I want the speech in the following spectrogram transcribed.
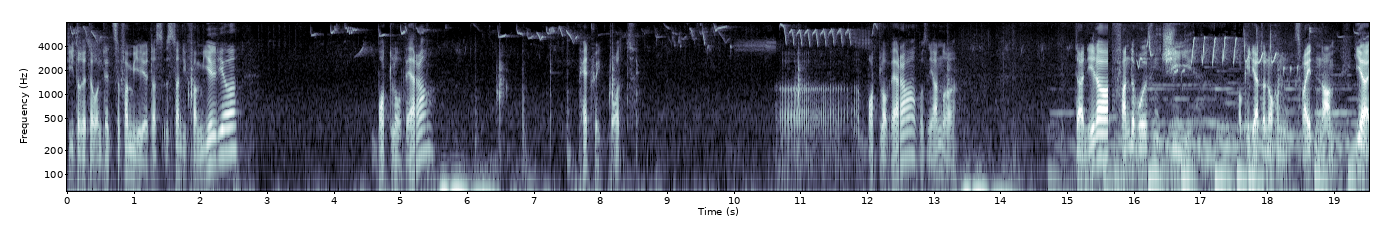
die dritte und letzte Familie. Das ist dann die Familie Botlovera. Patrick Bot. Äh, Botlovera. Wo sind die andere? Daniela van de Wolfen G. Okay, die hat dann noch einen zweiten Namen. Hier,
